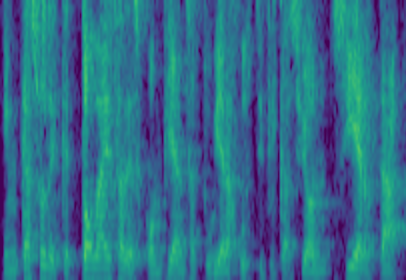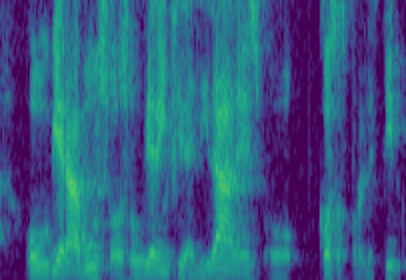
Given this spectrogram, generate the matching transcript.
en caso de que toda esa desconfianza tuviera justificación cierta o hubiera abusos o hubiera infidelidades o cosas por el estilo.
